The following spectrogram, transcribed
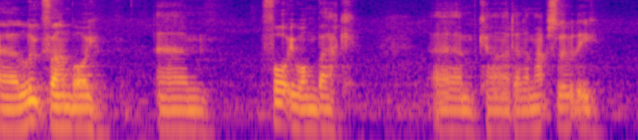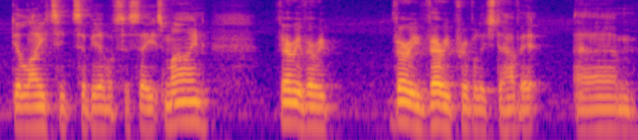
uh, Luke Farmboy, um, 41 back um, card, and I'm absolutely delighted to be able to say it's mine. Very, very very, very privileged to have it. Um,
